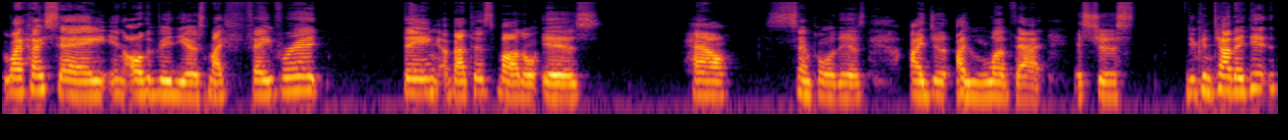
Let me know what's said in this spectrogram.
like I say in all the videos, my favorite thing about this bottle is how simple it is. I just, I love that. It's just, you can tell they didn't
